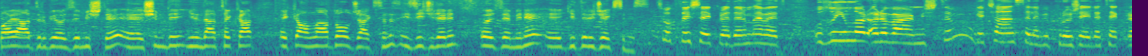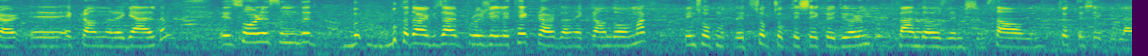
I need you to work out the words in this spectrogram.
Bayağıdır bir özlemişti. Ee, şimdi yeniden tekrar ekranlarda olacaksınız. İzleyicilerin özlemini e, gidereceksiniz. Çok teşekkür ederim. Evet, uzun yıllar ara vermiştim. Geçen sene bir projeyle tekrar e, ekranlara geldim. E, sonrasında bu, bu kadar güzel bir projeyle tekrardan ekranda olmak beni çok mutlu etti. Çok çok teşekkür ediyorum. Ben de özlemişim. Sağ olun. Çok teşekkürler.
